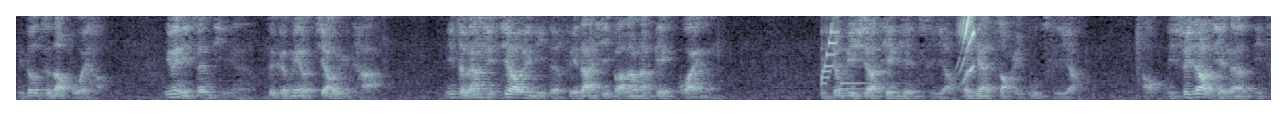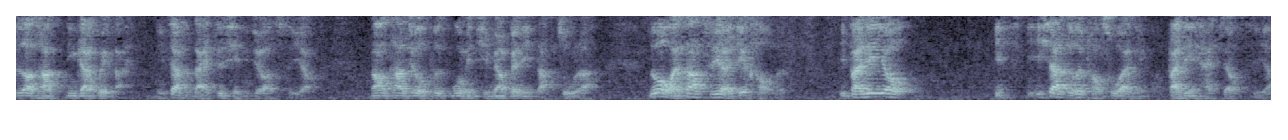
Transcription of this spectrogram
你都知道不会好。因为你身体呢，这个没有教育它，你怎么样去教育你的肥大细胞让它变乖呢？你就必须要天天吃药，而且要早一步吃药。好，你睡觉前呢，你知道它应该会来，你在来之前你就要吃药，然后它就不莫名其妙被你挡住了。如果晚上吃药已经好了，你白天又一一下子会跑出来，你白天你还是要吃药，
